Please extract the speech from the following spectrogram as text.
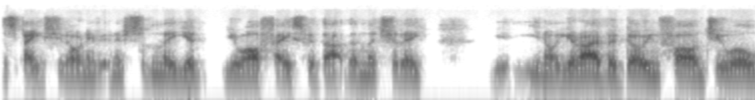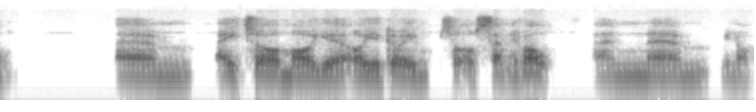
the space, you know, and if, and if suddenly you you are faced with that, then literally, you know, you're either going for dual um, eight ohm or you or you're going sort of 70 volt, and um, you know,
